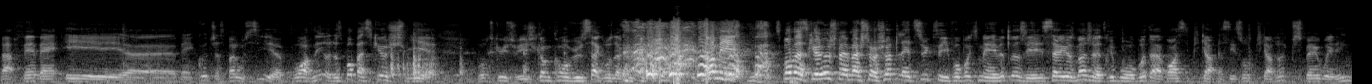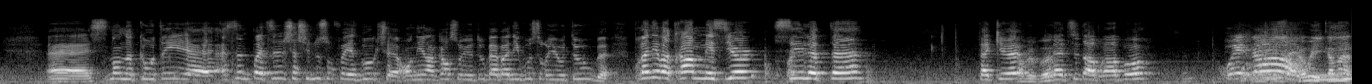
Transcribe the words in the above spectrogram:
Parfait. Ben, et, euh, ben, écoute, j'espère aussi euh, pouvoir venir. Là, c'est pas parce que je suis. Euh, oh, excuse, j'ai comme convulsé à cause de la non, mais c'est pas parce que là, je fais ma chochotte là-dessus qu'il faut pas que tu m'invites. Là. Sérieusement, j'ai un trip au bout à voir ces, piquants- ces sauces piquantes-là, puis je suis bien willing. Euh, sinon, de notre côté, euh, Aston Potil, cherchez-nous sur Facebook. On est encore sur YouTube. Abonnez-vous sur YouTube. Prenez votre arme, messieurs. C'est le temps. Fait que là-dessus, t'en prends pas. Oui, non! Ah oui, comment?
